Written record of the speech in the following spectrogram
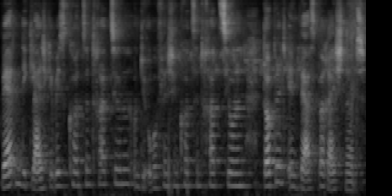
werden die Gleichgewichtskonzentrationen und die Oberflächenkonzentrationen doppelt invers berechnet.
